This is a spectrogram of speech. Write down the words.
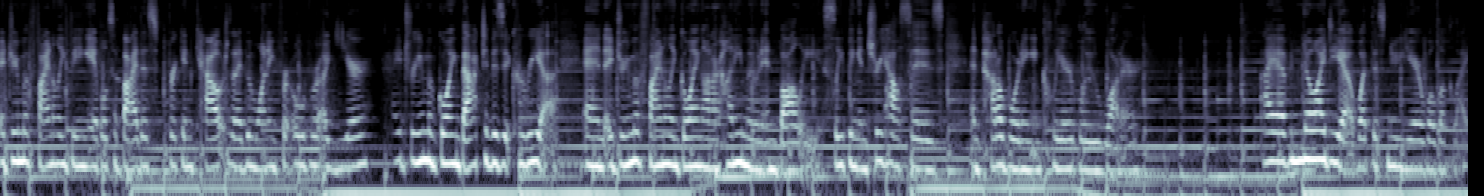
I dream of finally being able to buy this freaking couch that I've been wanting for over a year. I dream of going back to visit Korea, and I dream of finally going on our honeymoon in Bali, sleeping in tree houses, and paddleboarding in clear blue water. I have no idea what this new year will look like,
